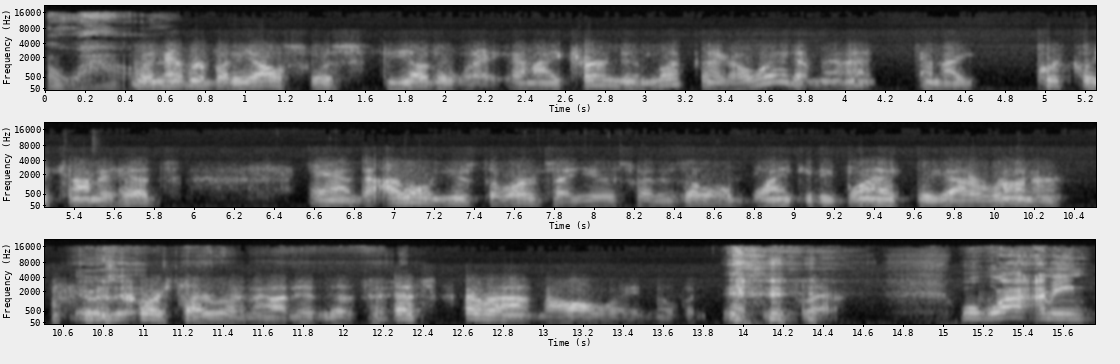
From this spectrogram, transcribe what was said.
Oh wow! when everybody else was the other way, and I turned and looked, and I go, "Wait a minute!" And I quickly counted heads, and I won't use the words I use, but it's old blankety blank. We got a runner. was of course, I run out into that's I run out in the hallway. Nobody there. Well, why? I mean,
